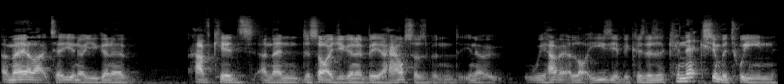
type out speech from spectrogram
a male actor, you know, you're to have kids and then decide you're to be a house husband, you know, we have it a lot easier because there's a connection between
